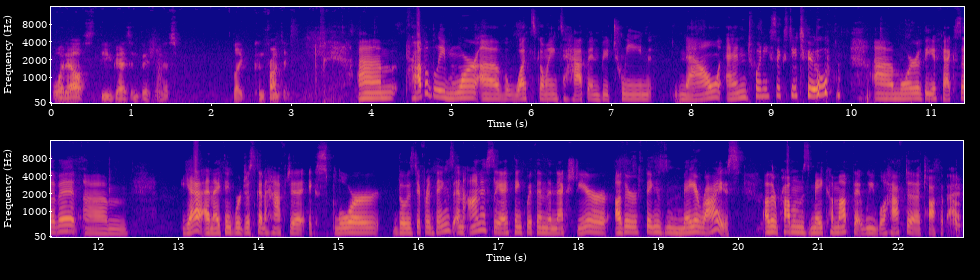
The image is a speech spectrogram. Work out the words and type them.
what else do you guys envision this like confronting? Um, probably more of what's going to happen between now and 2062, uh, more of the effects of it. Um, yeah, and I think we're just going to have to explore those different things. And honestly, I think within the next year, other things may arise. Other problems may come up that we will have to talk about.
